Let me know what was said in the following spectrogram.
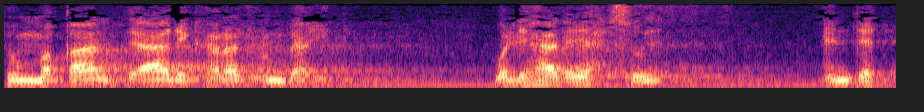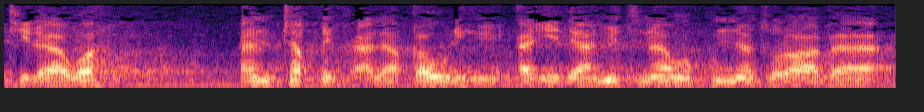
ثم قال ذلك رجع بعيد. ولهذا يحسن عند التلاوة أن تقف على قوله أإذا متنا وكنا ترابا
